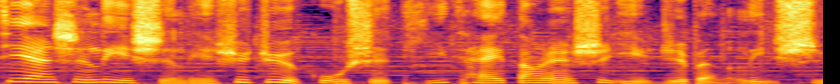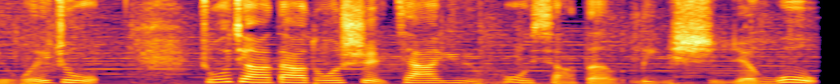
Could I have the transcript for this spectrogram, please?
既然是历史连续剧，故事题材当然是以日本历史为主， 主角大多是家喻户晓的历史人物，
